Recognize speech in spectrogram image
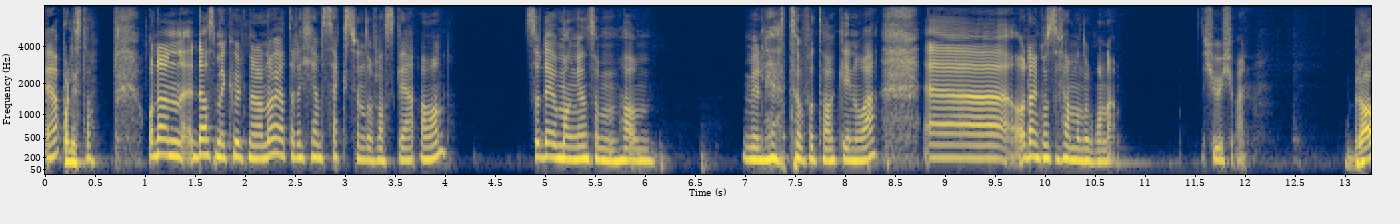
Ja. på lista. Og den, det som er kult med den, nå, er at det kommer 600 flasker av den. Så det er jo mange som har mulighet til å få tak i noe. Eh, og den koster 500 kroner. 2021. Bra!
